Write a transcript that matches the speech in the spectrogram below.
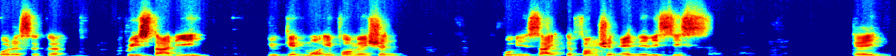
for the circuit. Pre-study, you get more information go inside the function analysis. Okay.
